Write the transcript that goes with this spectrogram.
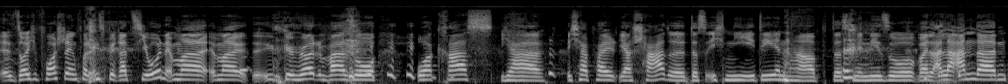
äh, solche Vorstellungen von Inspiration immer, immer äh, gehört und war so, oh krass, ja, ich habe halt, ja schade, dass ich nie Ideen habe, dass mir nie so, weil alle anderen,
